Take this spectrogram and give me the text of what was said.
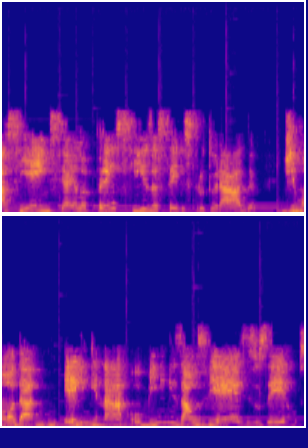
A ciência, ela precisa ser estruturada de modo a eliminar ou minimizar os vieses, os erros,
